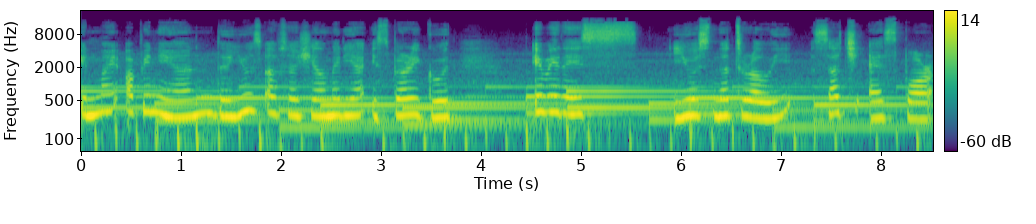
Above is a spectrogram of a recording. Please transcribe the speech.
in my opinion, the use of social media is very good if it is used naturally, such as for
